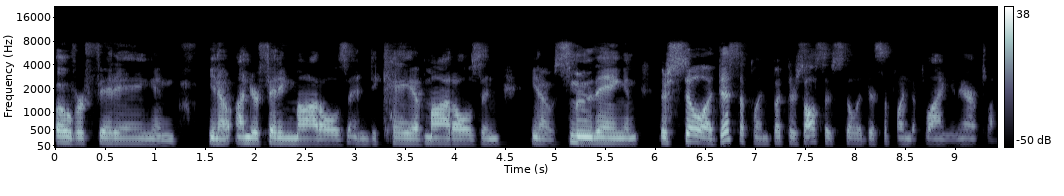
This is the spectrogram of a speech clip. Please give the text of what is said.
overfitting and you know underfitting models and decay of models and you know smoothing and there's still a discipline but there's also still a discipline to flying an airplane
